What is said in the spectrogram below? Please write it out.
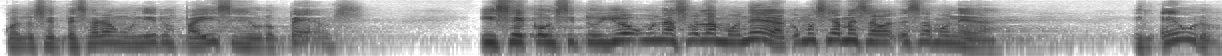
cuando se empezaron a unir los países europeos y se constituyó una sola moneda. ¿Cómo se llama esa, moneda? El euro.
